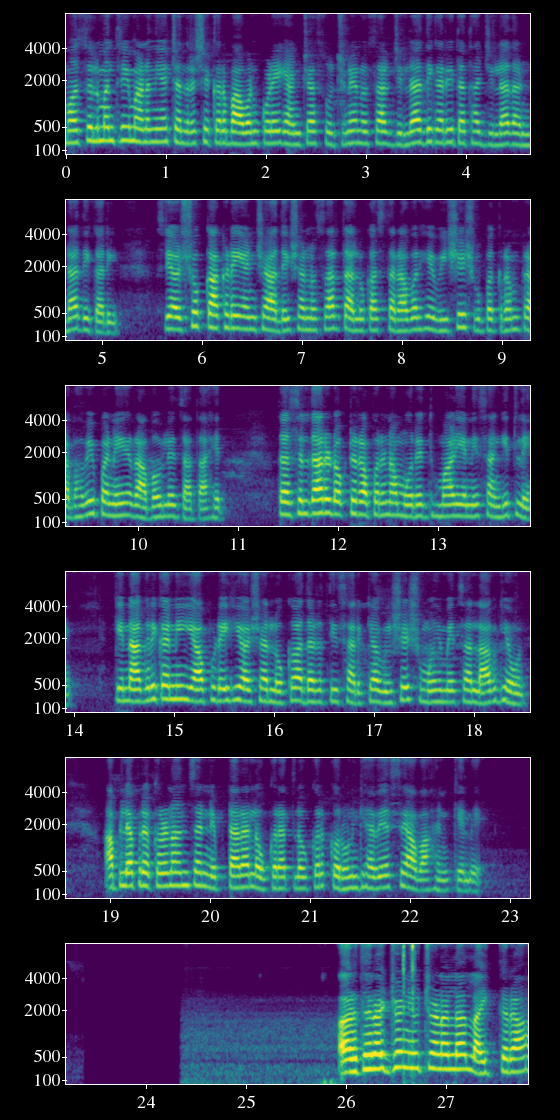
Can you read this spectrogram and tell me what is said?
महसूल मंत्री माननीय चंद्रशेखर बावनकुळे यांच्या सूचनेनुसार जिल्हाधिकारी तथा जिल्हा दंडाधिकारी श्री अशोक काकडे यांच्या आदेशानुसार तालुका स्तरावर हे विशेष उपक्रम प्रभावीपणे राबवले जात आहेत. तहसीलदार डॉक्टर अपर्णा मोरे धुमाळ यांनी सांगितले की नागरिकांनी यापुढेही अशा लोक अदालतीसारख्या विशेष मोहिमेचा लाभ घेऊन आपल्या प्रकरणांचा निपटारा लवकरात लवकर करून घ्यावे असे आवाहन केले. अर्धराज्य न्यूज चॅनलला लाईक करा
